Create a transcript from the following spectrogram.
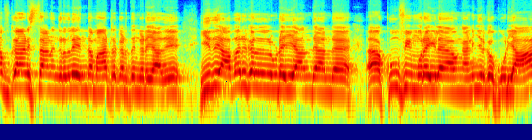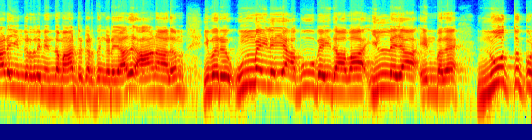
ஆப்கானிஸ்தானுங்கிறதுல எந்த மாற்று கருத்தும் கிடையாது. இது அவர்களுடைய அந்த அந்த கூஃபி முறையில் அவங்க அணிஞ்சிருக்கக்கூடிய ஆடைங்கிறதுலையும் எந்த மாற்று கருத்தும் கிடையாது. ஆனாலும் இவர் உண்மையிலேயே அபூபைதாவா இல்லையா என்பதை நூற்றுக்கு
